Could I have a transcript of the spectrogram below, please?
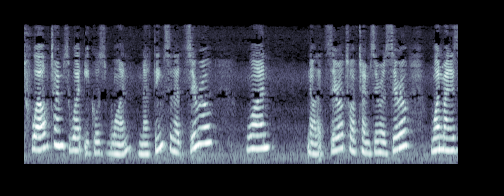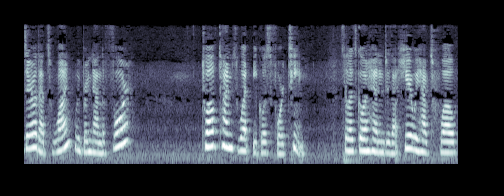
12 times what equals 1? Nothing. So that's 0, 1. No, that's 0. 12 times 0 is 0. 1 minus 0, that's 1. We bring down the 4. 12 times what equals 14? So let's go ahead and do that here. We have 12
